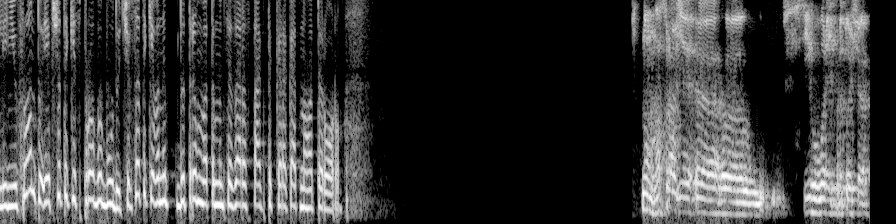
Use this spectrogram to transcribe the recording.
лінію фронту? Якщо такі спроби будуть, чи все таки вони дотримуватимуться зараз тактики ракетного терору? Ну насправді е, е, всі говорять про те, що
